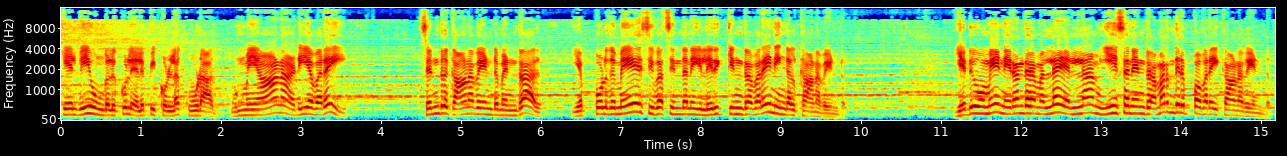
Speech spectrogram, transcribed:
கேள்வியை உங்களுக்குள் எழுப்பிக்கொள்ளக்கூடாது கூடாது உண்மையான அடியவரை சென்று காண வேண்டுமென்றால் எப்பொழுதுமே சிவசிந்தனையில் இருக்கின்றவரை நீங்கள் காண வேண்டும். எதுவுமே நிரந்தரமல்ல எல்லாம் ஈசன் என்று அமர்ந்திருப்பவரை காண வேண்டும்.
